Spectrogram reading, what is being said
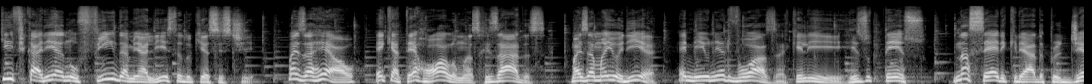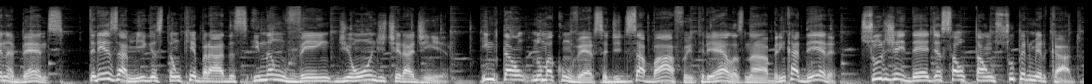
que ficaria no fim da minha lista do que assistir. Mas a real é que até rola umas risadas, mas a maioria é meio nervosa, aquele riso tenso. Na série criada por Jenna Benz, três amigas estão quebradas e não veem de onde tirar dinheiro. Então, numa conversa de desabafo entre elas, na brincadeira, surge a ideia de assaltar um supermercado.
